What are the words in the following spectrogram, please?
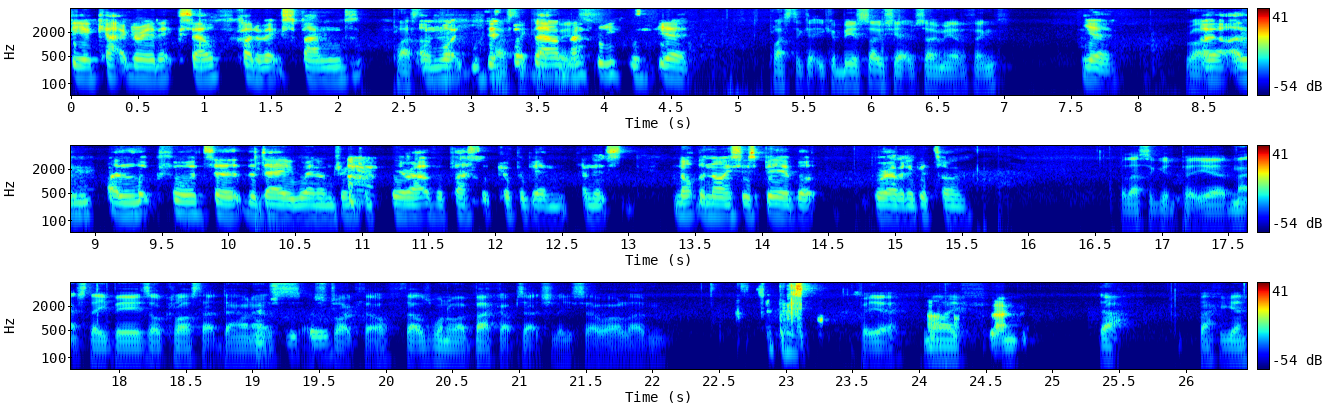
be a category in itself, kind of expand plastic. on what you just put down. cup beers. Matthew. 'cause, Yeah, Plastic. You can be associated with so many other things. yeah. Right. I, I look forward to the day when I'm drinking beer out of a plastic cup again, and it's not the nicest beer, but we're having a good time. But that's a good pick. Yeah, match day beers. I'll class that down Match as. I'll strike that off. That was one of my backups actually. So I'll. um But yeah, knife. Back. Ah, back again.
